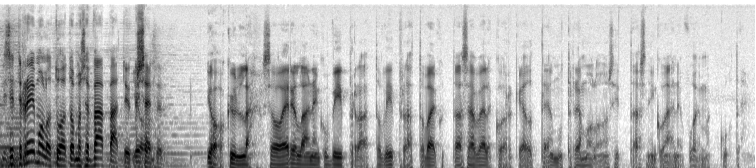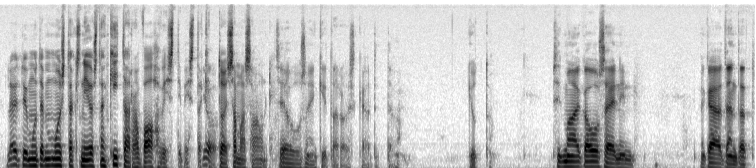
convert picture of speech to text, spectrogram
Niin se tremolo tuo tuommoisen väpätyksen. Joo, se, joo, kyllä. Se on erilainen kuin vibraatto. Vibraatto vaikuttaa sävelkorkeuteen, mutta tremolo on sitten taas niin kuin äänenvoimakkuuteen. Löytyy muuten muistaakseni jostain kitaran vahvistimistakin Joo. toi sama soundi. Se on usein kitaroissa käytettävä juttu sitten mä aika usein, niin mä käytän tätä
